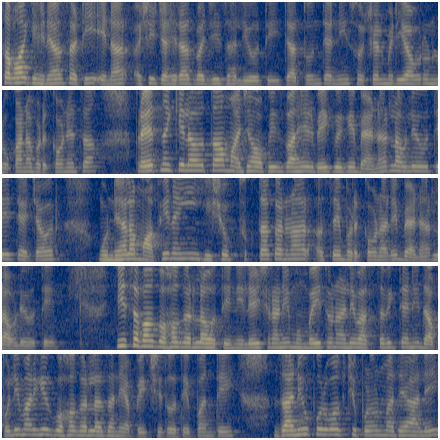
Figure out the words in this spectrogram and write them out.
सभा घेण्यासाठी येणार अशी जाहिरातबाजी झाली होती. त्यातून त्यांनी सोशल मीडियावरून लोकांना भडकवण्याचा प्रयत्न केला होता. माझ्या ऑफिसबाहेर वेगवेगळे बॅनर लावले होते. त्याच्यावर गुन्ह्याला माफी नाही हिशोब चुकता करणार असे भडकवणारे बॅनर लावले होते. ही सभा गुहागरला होती. निलेश राणे मुंबईतून आले. वास्तविक त्यांनी दापोली मार्गे गुहागरला जाणे अपेक्षित होते पण ते जाणीवपूर्वक चिपळूणमध्ये आले.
